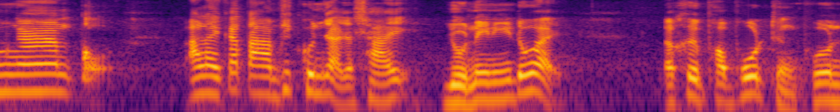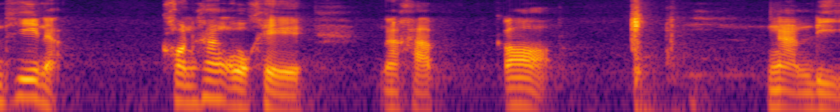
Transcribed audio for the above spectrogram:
ำงานโต๊ะอะไรก็ตามที่คุณอยากจะใช้อยู่ในนี้ด้วยแล้วคือพอพูดถึงพื้นที่เนี่ยค่อนข้างโอเคนะครับ ก็งานดี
